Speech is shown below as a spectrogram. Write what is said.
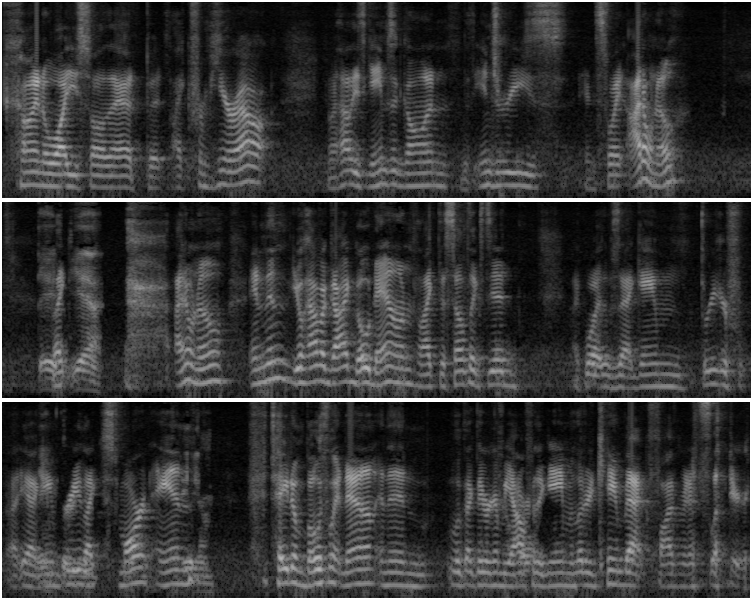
kind of why you saw that, but like from here out, you know, how these games have gone with injuries and sweat, I don't know. Dude, Like- yeah. I don't know. And then you'll have a guy go down like the Celtics did. Like what was that game three or uh, yeah game, Game three? three. Like Smart and Yeah. Tatum both went down and then looked like they were going to be out for the game and literally came back five minutes later.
